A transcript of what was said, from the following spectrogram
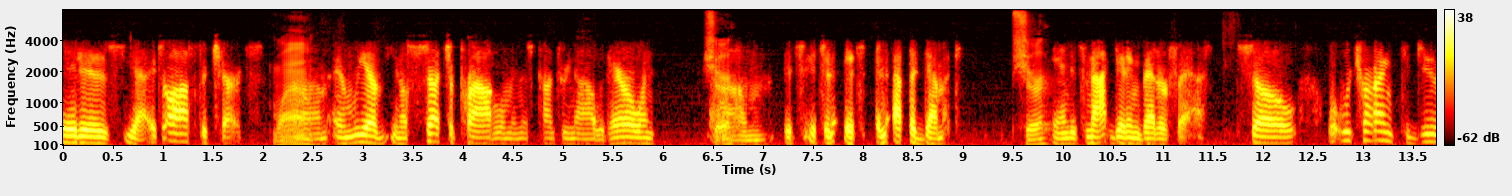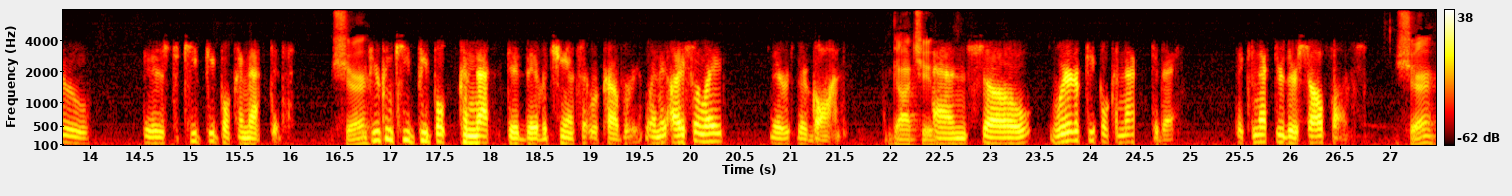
It is, yeah, it's off the charts. Wow. Um, and we have, you know, such a problem in this country now with heroin. Sure. Um, it's it's an it's an epidemic. Sure. and it's not getting better fast. So what we're trying to do is to keep people connected. Sure. If you can keep people connected, they have a chance at recovery. When they isolate, they're they're gone. Got you. And so where do people connect today? They connect through their cell phones. Sure.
